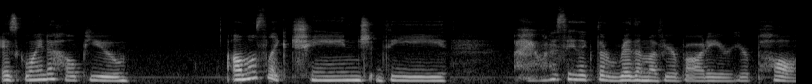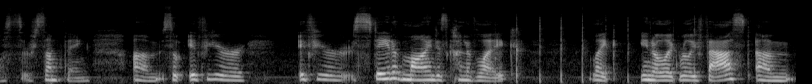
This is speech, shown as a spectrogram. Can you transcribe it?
is going to help you almost like change the I want to say like the rhythm of your body or your pulse or something. Um, so if your if your state of mind is kind of like like you know like really fast, um,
